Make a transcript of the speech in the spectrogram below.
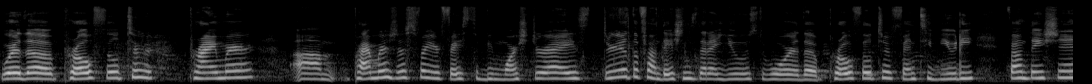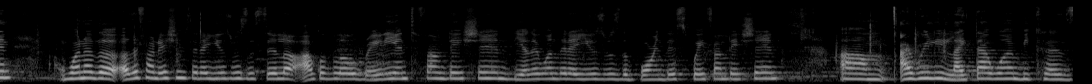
were the Pro Filter Primer. Um, primer is just for your face to be moisturized. Three of the foundations that I used were the Pro Filter Fenty Beauty Foundation. One of the other foundations that I used was the Stila Aqua Glow Radiant Foundation. The other one that I used was the Born This Way Foundation. Um, I really like that one because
